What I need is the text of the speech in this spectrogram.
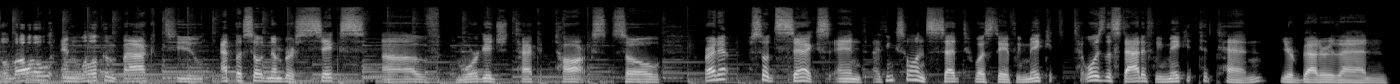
Hello and welcome back to episode number six of Mortgage Tech Talks. So, we're at episode six, and I think someone said to us today if we make it, to, what was the stat? If we make it to 10, You're better than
